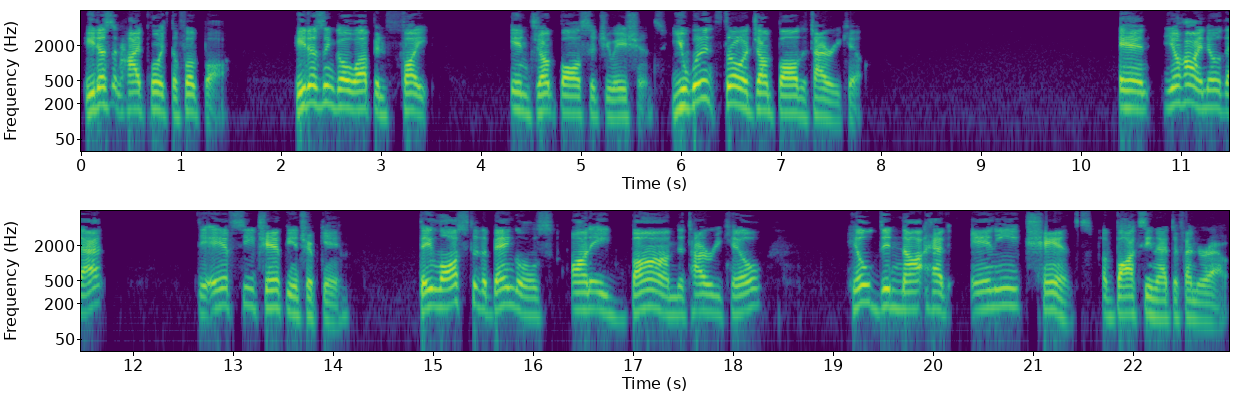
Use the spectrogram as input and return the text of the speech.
He doesn't high point the football. He doesn't go up and fight in jump ball situations. You wouldn't throw a jump ball to Tyreek Hill. And you know how I know that? The AFC championship game. They lost to the Bengals on a bomb to Tyreek Hill. Hill did not have any chance of boxing that defender out.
